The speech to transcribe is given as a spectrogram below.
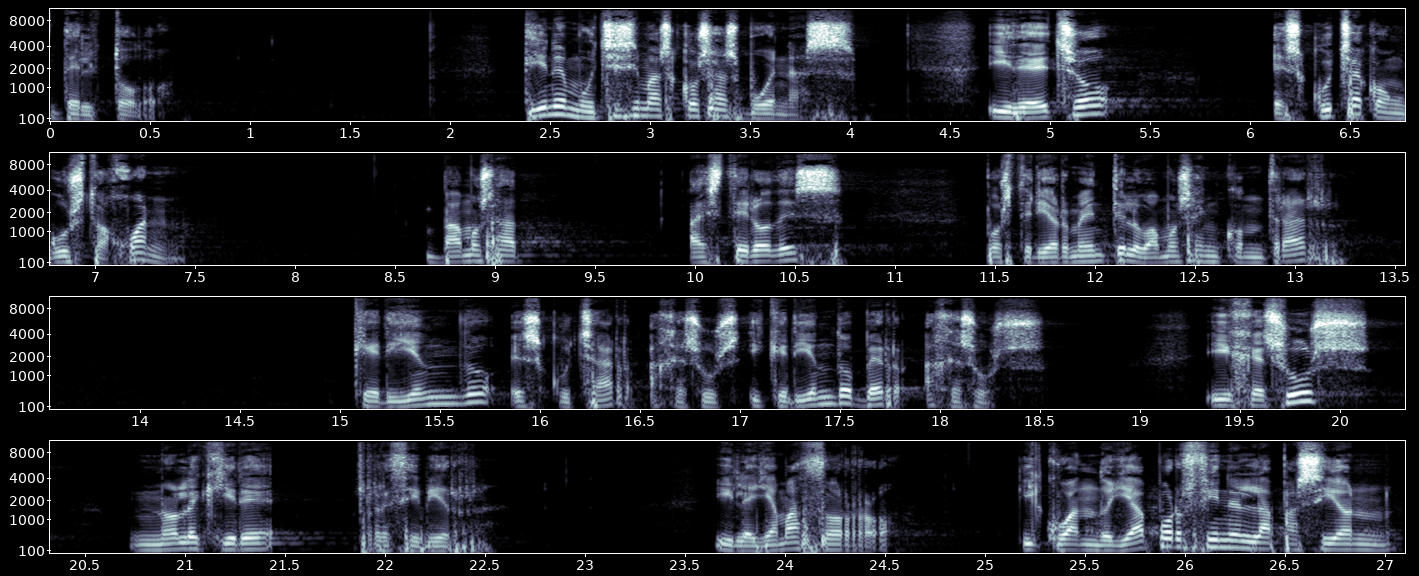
del todo. Tiene muchísimas cosas buenas. Y de hecho, escucha con gusto a Juan. Vamos a, a Esterodes, posteriormente lo vamos a encontrar queriendo escuchar a Jesús y queriendo ver a Jesús. Y Jesús no le quiere recibir y le llama zorro. Y cuando ya por fin en la pasión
